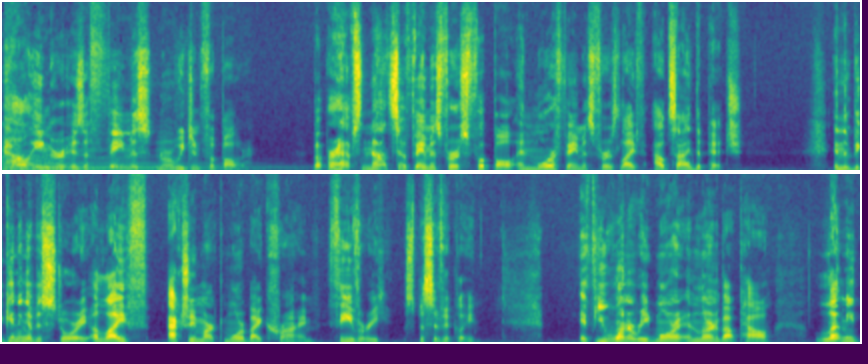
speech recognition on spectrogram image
Pal Enger is a famous Norwegian footballer but perhaps not so famous for his football and more famous for his life outside the pitch. In the beginning of his story, a life actually marked more by crime, thievery specifically. If you want to read more and learn about Pal, let me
